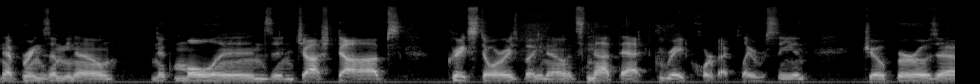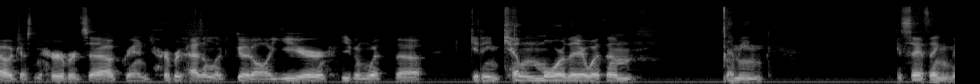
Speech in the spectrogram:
that brings them, you know, Nick Mullens and Josh Dobbs great stories, but you know, it's not that great quarterback play we're seeing. Joe Burrow's out, Justin Herbert's out. Grant Herbert hasn't looked good all year, even with uh, getting Kellen Moore there with him. I mean, you could say a thing.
